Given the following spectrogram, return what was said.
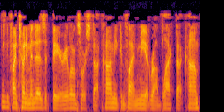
You can find Tony Mendez at BayAreaLoanSource.com. You can find me at RobBlack.com.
